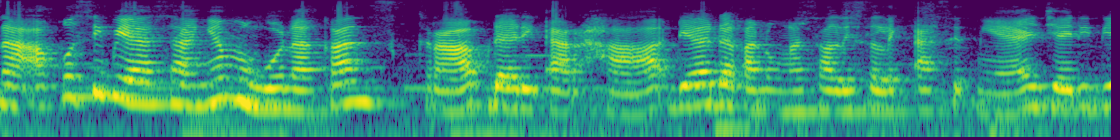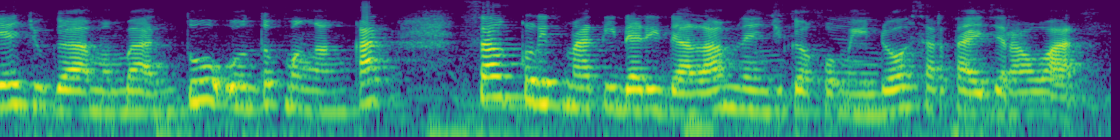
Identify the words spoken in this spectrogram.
Nah, aku sih biasanya menggunakan scrub dari RH, dia ada kandungan salicylic acidnya, jadi dia juga membantu untuk mengangkat sel kulit mati dari dalam dan juga komedo serta jerawat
